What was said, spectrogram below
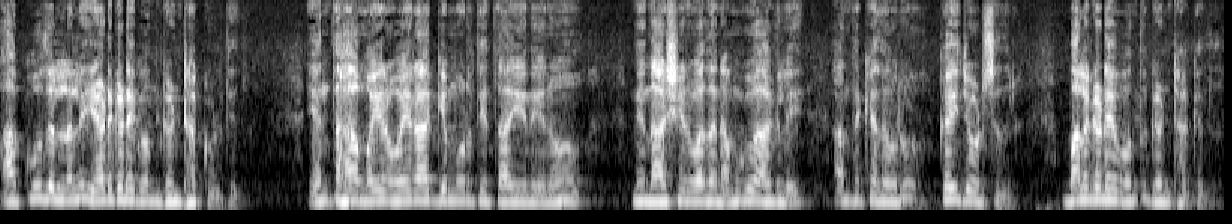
ಆ ಕೂದಲಿನಲ್ಲಿ ಎಡಗಡೆಗೆ ಒಂದು ಗಂಟು ಹಾಕೊಳ್ತಿದ್ಲು ಎಂತಹ ಮೈರ ವೈರಾಗ್ಯ ಮೂರ್ತಿ ತಾಯಿ ನೀನು? ನಿನ್ನ ಆಶೀರ್ವಾದ ನಮಗೂ ಆಗಲಿ ಅಂತ ಕೆಲವರು ಕೈ ಜೋಡಿಸಿದ್ರು. ಬಲಗಡೆ ಒಂದು ಗಂಟು ಹಾಕಿದ್ರು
